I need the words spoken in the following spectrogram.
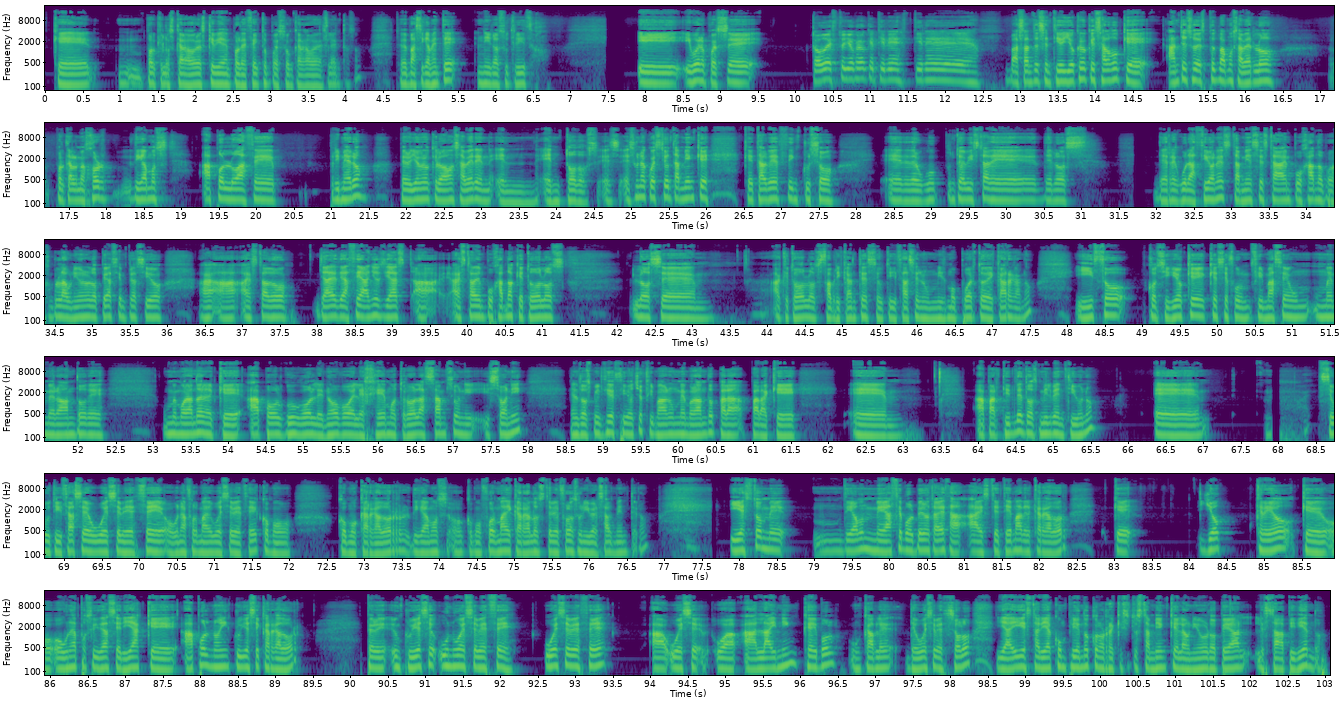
que mm, porque los cargadores que vienen por defecto pues son cargadores lentos. Entonces básicamente ni los utilizo. Y, bueno, pues todo esto yo creo que tiene, tiene bastante sentido. Yo creo que es algo que antes o después vamos a verlo, porque a lo mejor, digamos, Apple lo hace primero, pero yo creo que lo vamos a ver en, en, en todos. Es, es, una cuestión también que, que tal vez incluso eh, desde algún punto de vista de, de los de regulaciones también se está empujando. Por ejemplo, la Unión Europea siempre ha sido, ha, ha, estado, ya desde hace años ya ha, estado empujando a que todos los eh, a que todos los fabricantes se utilizasen un mismo puerto de carga, ¿no? Y hizo, consiguió que, se firmase un, memorando de un memorando en el que Apple, Google, Lenovo, LG, Motorola, Samsung y, Sony en el 2018 firmaron un memorando para, para que eh, a partir de 2021 eh, se utilizase USB-C o una forma de USB-C como, como cargador, digamos, o como forma de cargar los teléfonos universalmente, ¿no? Y esto me, digamos, me hace volver otra vez a, este tema del cargador que yo creo que o, una posibilidad sería que Apple no incluyese cargador, pero incluyese un USB-C, USB-C a, USB, o a, Lightning Cable, un cable de USB solo, y ahí estaría cumpliendo con los requisitos también que la Unión Europea le estaba pidiendo.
